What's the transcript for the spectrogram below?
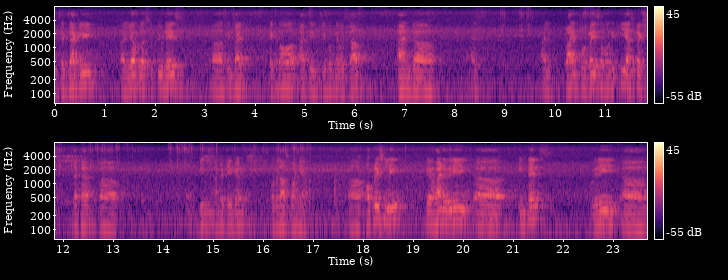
It's exactly a year plus a few days uh, since I taken over as the Chief of Naval Staff, and uh, I, I'll try and portray some of the key aspects that have uh, been undertaken for the last one year. Uh, operationally, we have had a very uh, intense, very uh,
